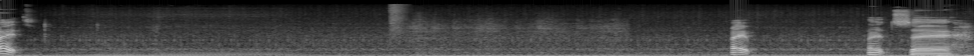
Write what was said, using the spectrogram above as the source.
Right. Right. Let's uh,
